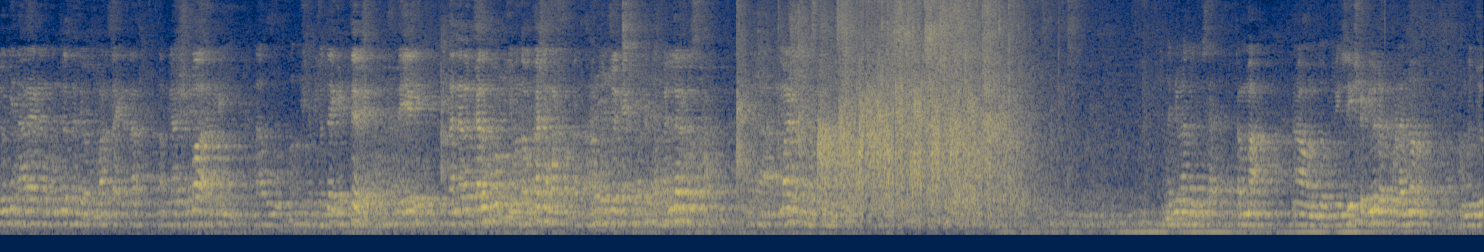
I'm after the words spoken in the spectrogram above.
ಯೋಗಿ ನಾರಾಯಣ ಮಂದಿರದಲ್ಲಿ ಇವತ್ತು ಮಾಡ್ತಾ ಇದ್ದೀರಾ. ನಮಗೆ ಶುಭ ಆಗಲಿ ನಾವು ನಿಮ್ಮ ಜೊತೆಗೆ ಇರ್ತೇವೆ ಅಂತ ಹೇಳಿ ನನ್ನನ್ನು ಕರೆದು ಈ ಒಂದು ಅವಕಾಶ ಮಾಡಿಕೊಟ್ಟಂತಹ ಎಲ್ಲರಿಗೂ ಸಹ ನಮನ ಧನ್ಯವಾದಗಳು ಸರ್ ತಮ್ಮ ಆ, ಶೆಡ್ಯೂಲ್ ಕೂಡ ಮಂಜು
